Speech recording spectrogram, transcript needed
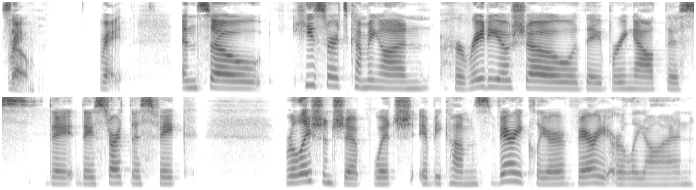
So, right. right. And so he starts coming on her radio show. They bring out this they they start this fake relationship which it becomes very clear very early on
